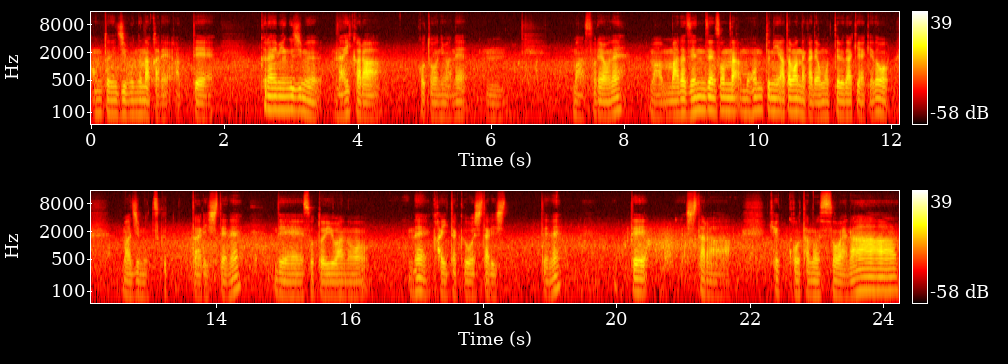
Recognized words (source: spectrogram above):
本当に自分の中であってクライミングジムないから五島にはね、うん、まあそれをね、まあ、まだ全然そんなもう本当に頭の中で思ってるだけやけど、まあ、ジム作ったりしてね。で外岩のね開拓をしたりしてね。でしたら結構楽しそうやな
